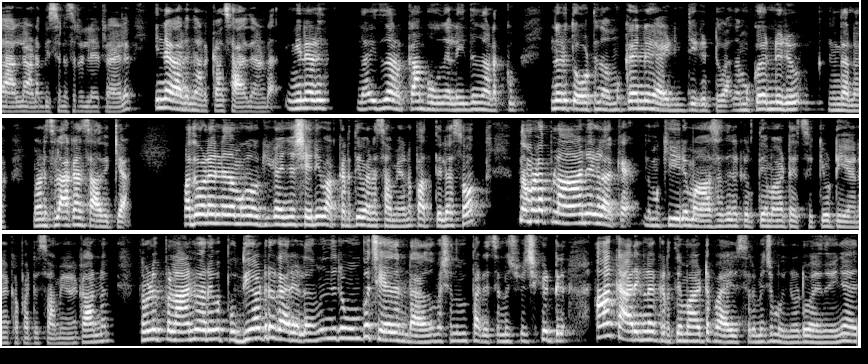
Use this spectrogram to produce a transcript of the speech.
നല്ലതാണ് ബിസിനസ് റിലേറ്റഡ് ആയാലും ഇന്ന കാര്യം നടക്കാൻ സാധ്യതയുണ്ട്. ഇങ്ങനെ ഒരു ഇത് നടക്കാൻ പോകുന്ന അല്ലെങ്കിൽ ഇത് നടക്കും എന്നൊരു തോട്ട് നമുക്ക് തന്നെ ഒരു ഐഡന്റിറ്റി കിട്ടുക. നമുക്ക് തന്നെ ഒരു എന്താണ് മനസ്സിലാക്കാൻ സാധിക്കുക. അതുപോലെ തന്നെ നമുക്ക് നോക്കിക്കഴിഞ്ഞാൽ ശനി വക്രത്തിൽ വരുന്ന സമയമാണ് പത്തിൽ. സോ നമ്മുടെ പ്ലാനുകളൊക്കെ നമുക്ക് ഈ ഒരു മാസത്തിൽ കൃത്യമായിട്ട് എക്സിക്യൂട്ട് ചെയ്യാനൊക്കെ പറ്റിയ സമയമാണ്. കാരണം നമ്മൾ പ്ലാൻ എന്ന് പറയുമ്പോൾ പുതിയതായിട്ടൊരു കാര്യമല്ല. നമ്മൾ ഇതിന് മുമ്പ് ചെയ്തിട്ടുണ്ടായിരുന്നു. പക്ഷെ നമ്മൾ പരിശ്രമിച്ച് വെച്ച് കിട്ടില്ല. ആ കാര്യങ്ങളെ കൃത്യമായിട്ട് പരിശ്രമിച്ച് മുന്നോട്ട് പോയെന്ന് കഴിഞ്ഞാൽ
